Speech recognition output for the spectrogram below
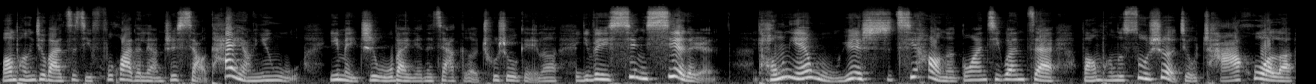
王鹏就把自己孵化的两只小太阳鹦鹉，以每只五百元的价格出售给了一位姓谢的人。同年五月十七号呢，公安机关在王鹏的宿舍就查获了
